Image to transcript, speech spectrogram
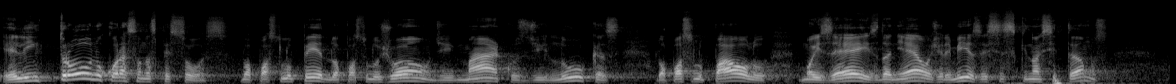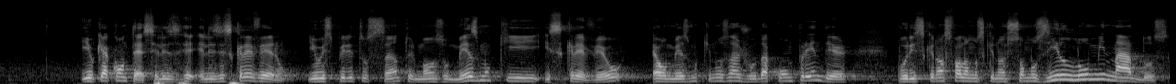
Ele entrou no coração das pessoas, do apóstolo Pedro, do apóstolo João, de Marcos, de Lucas, do apóstolo Paulo, Moisés, Daniel, Jeremias, esses que nós citamos. E o que acontece? Eles, eles escreveram. E o Espírito Santo, irmãos, o mesmo que escreveu, é o mesmo que nos ajuda a compreender. Por isso que nós falamos que nós somos iluminados.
